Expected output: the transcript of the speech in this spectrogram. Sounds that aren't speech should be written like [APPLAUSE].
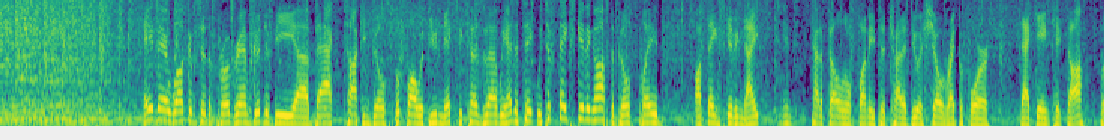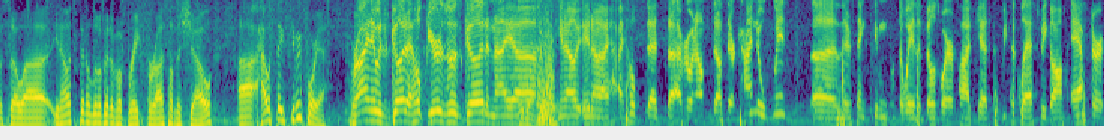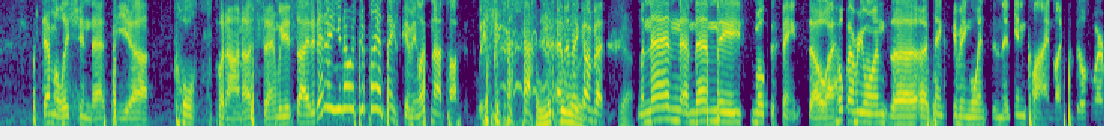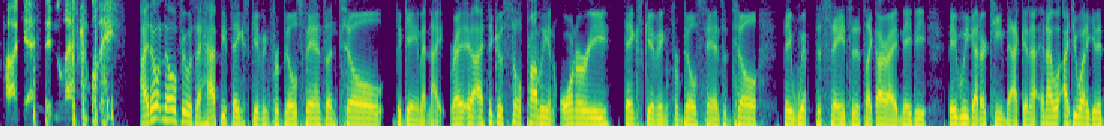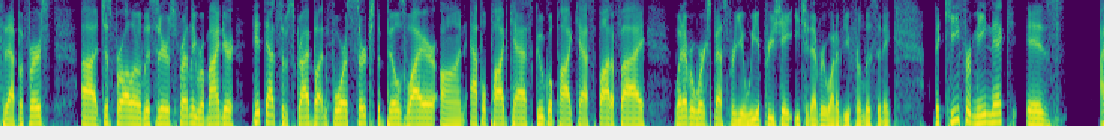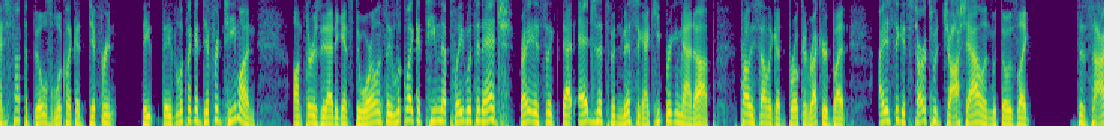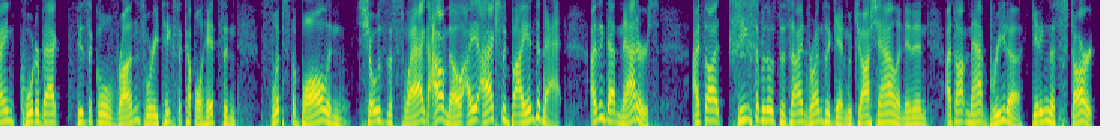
Hey there, welcome to the program. Good to be uh, back talking Bills football with you, Nick, because uh, we had to take we took Thanksgiving off. The Bills played on Thanksgiving night. It kind of felt a little funny to try to do a show right before that game kicked off. But so uh, you know, it's been a little bit of a break for us on the show. Uh, how was Thanksgiving for you? Ryan, it was good. I hope yours was good, and I, uh, you know, you know, I, I hope that uh, everyone else out there kind of went uh, their Thanksgivings with the way the Bills Wire podcast because we took last week off after the demolition that the uh, Colts put on us, and we decided, hey, you know what? They're playing Thanksgiving. Let's not talk this week. [LAUGHS] [LAUGHS] and then they come back, yeah. and then and then they smoke the Saints. So I hope everyone's uh, Thanksgiving went in the incline like the Bills Wire podcast did in the last [LAUGHS] couple days. I don't know if it was a happy Thanksgiving for Bills fans until the game at night, right? I think it was still probably an ornery Thanksgiving for Bills fans until they whipped the Saints, and it's like, all right, maybe maybe we got our team back, and I, and I, I do want to get into that, but first. Uh, just for all our listeners, friendly reminder: hit that subscribe button for us. Search the Bills Wire on Apple Podcasts, Google Podcasts, Spotify, whatever works best for you. We appreciate each and every one of you for listening. The key for me, Nick, is I just thought the Bills look like a different they they look like a different team on on Thursday night against New Orleans. They look like a team that played with an edge, right? It's like that edge that's been missing. I keep bringing that up. Probably sound like a broken record, but I just think it starts with Josh Allen with those like design quarterback physical runs where he takes a couple hits and flips the ball and shows the swag. I don't know. I, I actually buy into that. I think that matters. I thought seeing some of those designed runs again with Josh Allen, and then I thought Matt Breida getting the start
